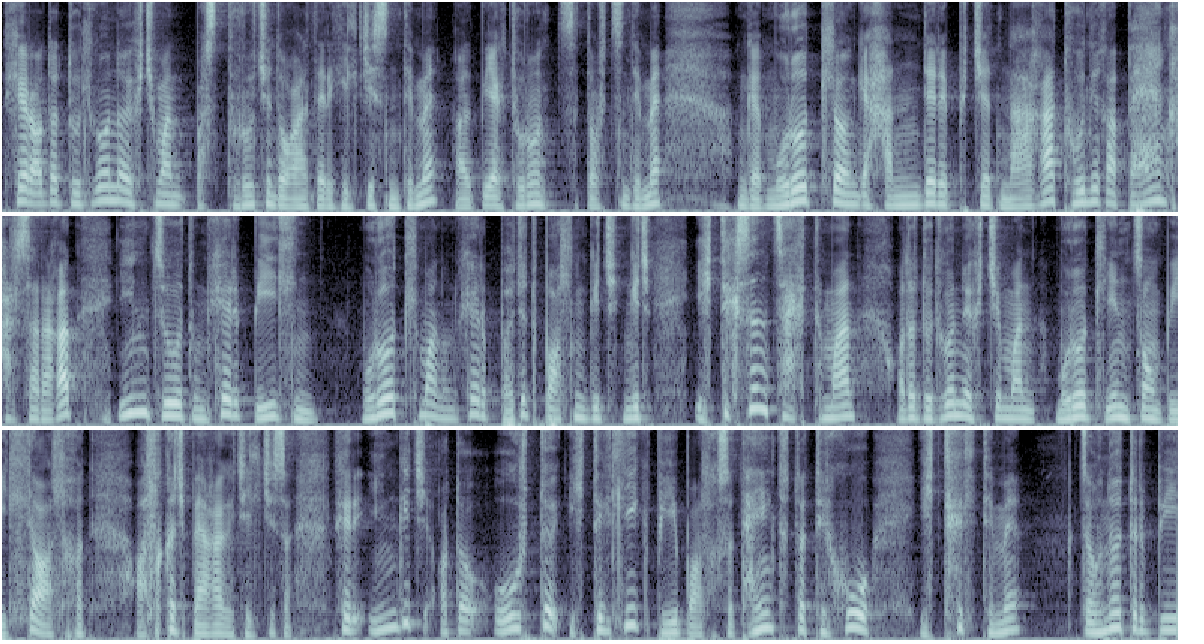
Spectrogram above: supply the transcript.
Тэгэхээр одоо төлгөөнөө ихч маань бас төрөөчийн дугаар дээр хэлжсэн тийм ээ. Би яг түрүүнд дурдсан тийм ээ. Ингээд мөрөөдлөө ингээд хан дээр бичээд наагаад түүнийга байн харсаар агаад энэ зүйд үнэхээр биелнэ мөрөөдөл маань үнэхээр бодит болно гэж ингэж итгэсэн цагт маань одоо дүлгөөний эгчийн маань мөрөөдөл энэ 100 биелэлээ олоход олох гэж байгаа гэж хэлж байсан. Тэгэхээр ингэж одоо өөртөө итгэлийг бий болгосоо таны дотор тэрхүү итгэл тийм ээ За өнөөдөр би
